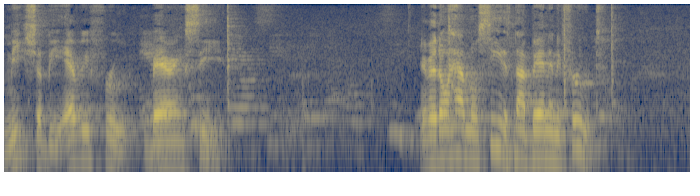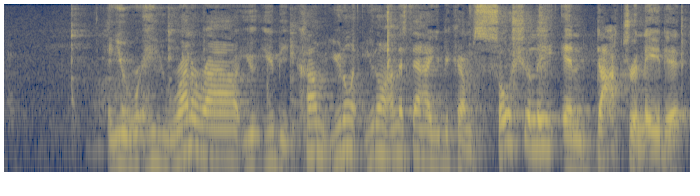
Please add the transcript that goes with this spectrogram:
Meat shall be every fruit bearing seed. If it don't have no seed, it's not bearing any fruit. And you you run around, you, you become you don't you don't understand how you become socially indoctrinated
